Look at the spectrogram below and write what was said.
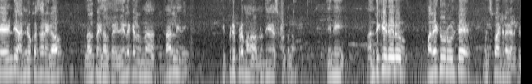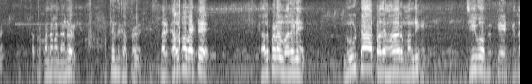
చేయండి. అన్ని ఒక్కసారి కావు. నలభై నలభై ఐదేళ్ళకెళ్ళి ఉన్న కాలనీ ఇది. ఇప్పుడిప్పుడు మనం అభివృద్ధి చేసుకుంటున్నాం. దీన్ని అందుకే నేను పల్లెటూరు ఉంటే మున్సిపాలిటీలో కలిపిన. అప్పుడు కొంతమంది అన్నారు ఇట్లెందుకు కలుపుతున్నాడు మరి కలపబట్టే కలపడం వల్లనే నూట పదహారు మందికి జీవో ఫిఫ్టీ ఎయిట్ కింద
